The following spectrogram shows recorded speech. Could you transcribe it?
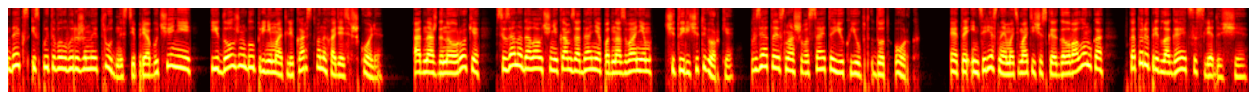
Декс испытывал выраженные трудности при обучении и должен был принимать лекарства, находясь в школе. Однажды на уроке Сюзанна дала ученикам задание под названием «Четыре четверки», взятое с нашего сайта ucubed.org. Это интересная математическая головоломка, в которой предлагается следующее.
